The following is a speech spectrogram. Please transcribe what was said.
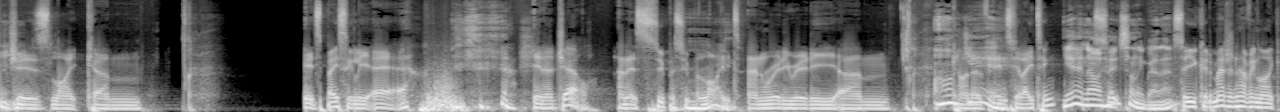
which is like um, it's basically air in a gel, and it's super super light and really really um, oh kind yeah, of insulating. yeah. No, I So- heard something about that. So you could imagine having like,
